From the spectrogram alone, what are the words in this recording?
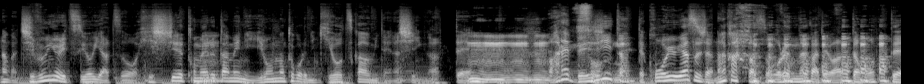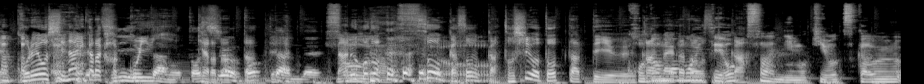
なんか自分より強いやつを必死で止めるためにいろんなところに気を使うみたいなシーンがあって。あれ、ベジータってこういうやつじゃなかったぞ、俺の中ではって思って、これをしないからかっこいいキャラだったって。年を取ったんだよ。なるほどそうか、そうか。年を取ったっていう考子え方供もいて、をするか奥。さんにも気を使う、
